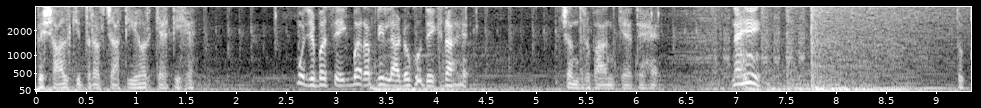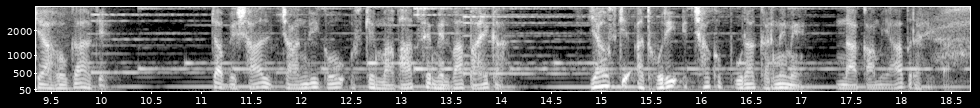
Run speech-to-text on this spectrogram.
विशाल की तरफ़ जाती है और कहती है, मुझे बस एक बार अपनी लाडो को देखना है। चंद्रभान कहते हैं, नहीं! तो क्या होगा आगे? क्या विशाल जानवी को उसके माँ बाप से मिलवा पाएगा या उसकी अधूरी इच्छा को पूरा करने में नाकामयाब रहेगा।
